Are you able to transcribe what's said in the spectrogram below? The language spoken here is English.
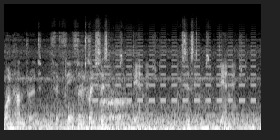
One hundred fifty. systems damaged. Systems damaged.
